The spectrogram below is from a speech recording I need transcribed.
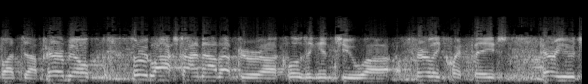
But uh, Paramil, third last time out after uh, closing into uh, a fairly quick pace. Perry Ouzts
